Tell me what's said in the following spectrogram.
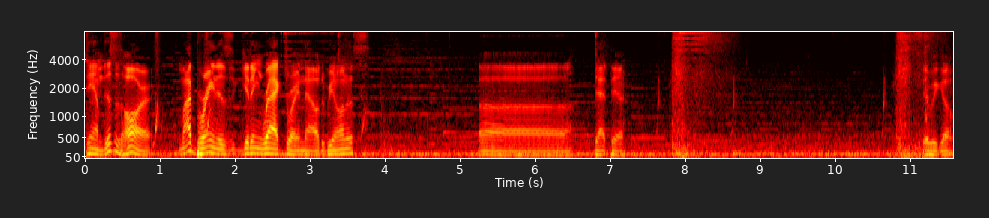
Damn, this is hard. My brain is getting racked right now, to be honest. Uh, that there. There we go.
